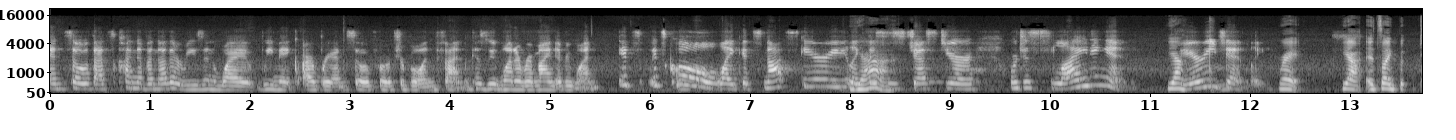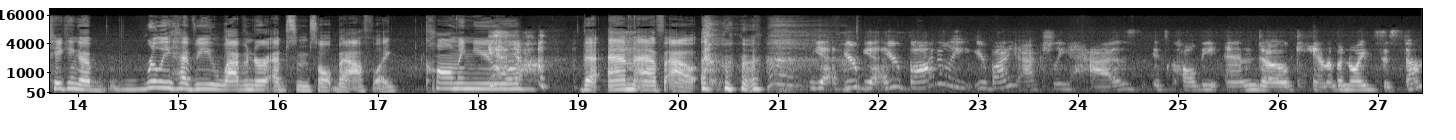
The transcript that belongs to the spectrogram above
and so that's kind of another reason why we make our brand so approachable and fun because we want to remind everyone it's it's cool, like it's not scary, like Yeah. this is just your we're just sliding in Yeah. very gently. Right. Yeah, it's like taking a really heavy lavender Epsom salt bath, like calming you Yeah. the MF out. Yes, Your yes. your body your body actually has it's called the endocannabinoid system.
